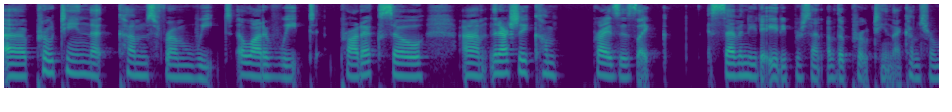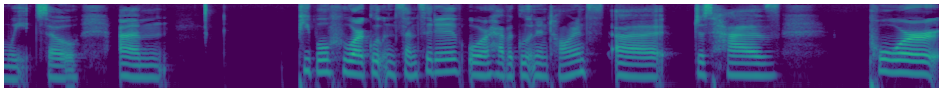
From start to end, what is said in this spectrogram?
uh, protein that comes from wheat, a lot of wheat products. So um, it actually comprises like 70 to 80% of the protein that comes from wheat. So um, people who are gluten sensitive or have a gluten intolerance uh, just have poor,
